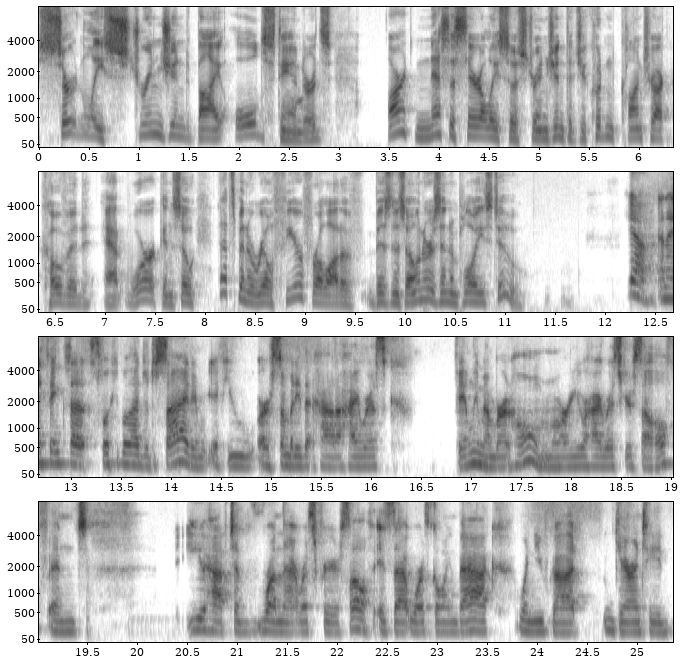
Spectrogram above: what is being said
certainly stringent by old standards, aren't necessarily so stringent that you couldn't contract COVID at work. And so that's been a real fear for a lot of business owners and employees too. Yeah. And I think that's what people had to decide. And If you are somebody that had a high risk family member at home or you're high risk yourself and you have to run that risk for yourself. Is that worth going back when you've got guaranteed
